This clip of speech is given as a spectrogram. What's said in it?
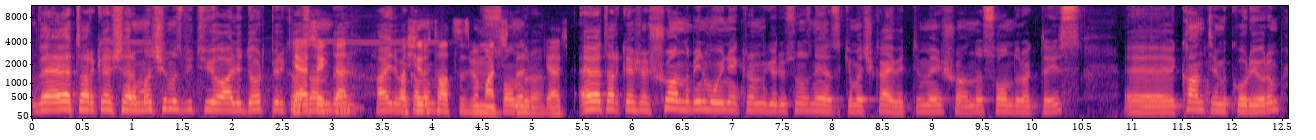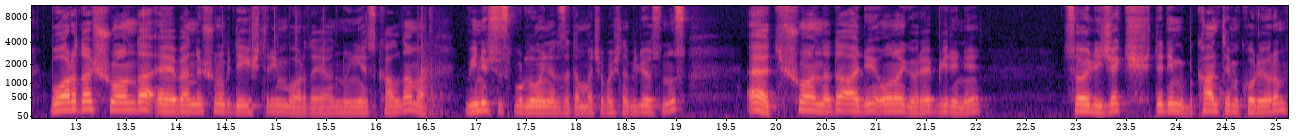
Ve evet arkadaşlar maçımız bitiyor. Ali 4-1 kazandı. Gerçekten Haydi bakalım. Aşırı tatsız bir maçtı. son durağı. Evet arkadaşlar şu anda benim oyun ekranımı görüyorsunuz. Ne yazık ki maçı kaybettim ve şu anda son duraktayız. Ee, Kante'mi koruyorum. Bu arada şu anda e, ben de şunu bir değiştireyim bu arada ya. Nunez kaldı ama Vinicius burada oynadı zaten maça başında biliyorsunuz. Evet şu anda da Ali ona göre birini söyleyecek. Dediğim gibi Kante'mi koruyorum.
